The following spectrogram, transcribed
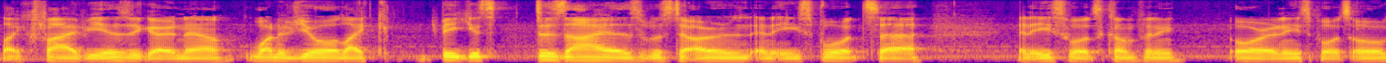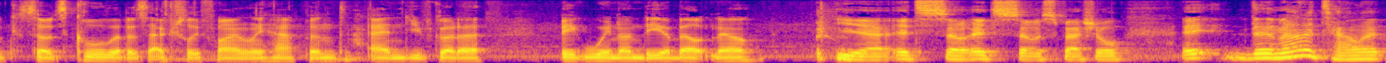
like five years ago now, one of your like biggest desires was to own an esports uh, an esports company or an esports org. So it's cool that it's actually finally happened, and you've got a big win under your belt now. yeah, it's so it's so special. It, the amount of talent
